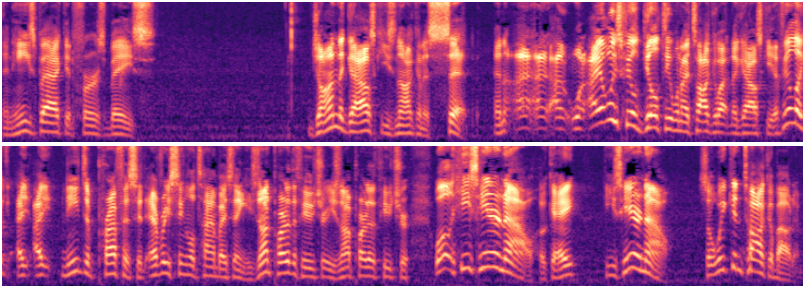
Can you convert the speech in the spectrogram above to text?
and he's back at first base, John Nogowski's not going to sit. And I, I, I, always feel guilty when I talk about Nogowski. I feel like I, I need to preface it every single time by saying he's not part of the future. He's not part of the future. Well, he's here now, okay? He's here now. So we can talk about him.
